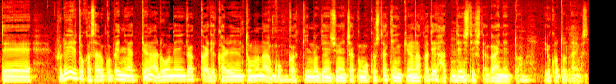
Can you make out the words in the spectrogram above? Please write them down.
でフレイルとかサルコペニアっていうのは老年医学会で加齢に伴う骨格筋の減少に着目した研究の中で発展してきた概念ということになります。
